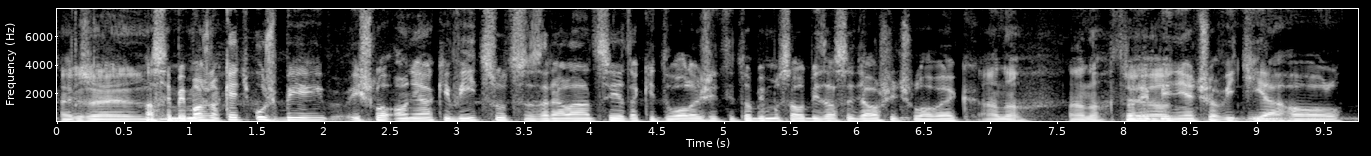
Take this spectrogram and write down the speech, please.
Takže Asi by možno, keď už by išlo o nejaký výcud z relácie, taký dôležitý, to by musel byť zase ďalší človek, áno, áno. ktorý To by niečo vytiahol.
